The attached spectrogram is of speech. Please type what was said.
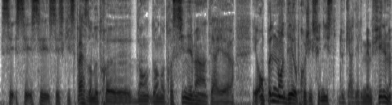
c'est ce qui se passe dans notre dans, dans notre cinéma intérieur. Et on peut demander aux projectionnistes de garder le même film,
